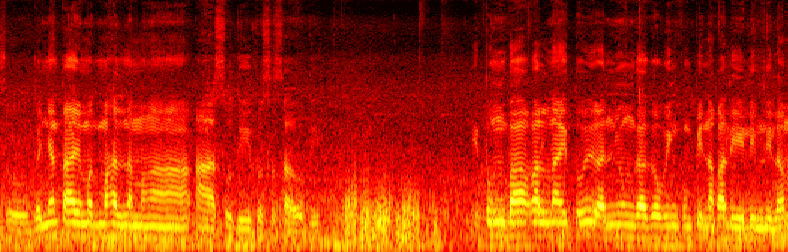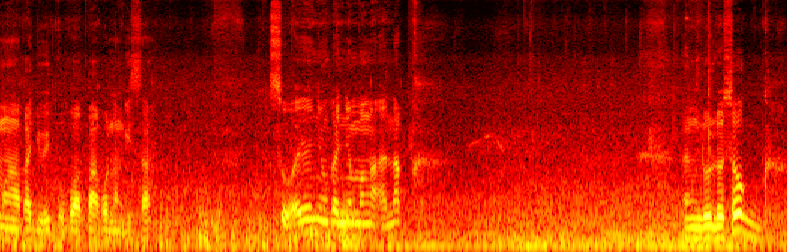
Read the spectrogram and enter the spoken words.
So ganyan tayo magmahal ng mga aso dito sa Saudi. Itong bakal na ito, yan yung gagawin kong pinakalilim nila mga kajuit. Kukuha pa ako ng isa. So ayan yung kanyang mga anak. Ang lulusog.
